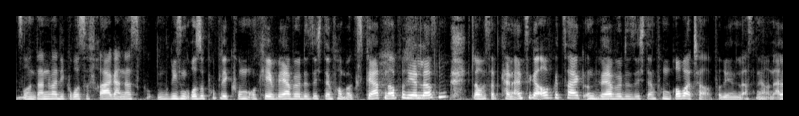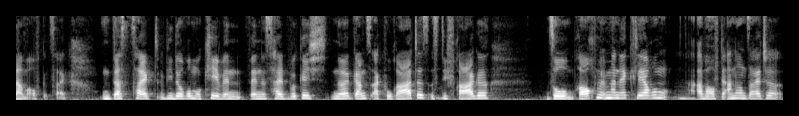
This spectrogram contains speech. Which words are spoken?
So, und dann war die große Frage an das riesengroße Publikum, okay, wer würde sich denn vom Experten operieren lassen? Ich glaube, es hat kein einziger aufgezeigt. Und wer würde sich dann vom Roboter operieren lassen? Ja, und alle haben aufgezeigt. Und das zeigt wiederum, okay, wenn, wenn es halt wirklich ne, ganz akkurat ist, ist die Frage, so brauchen wir immer eine Erklärung. Aber auf der anderen Seite,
